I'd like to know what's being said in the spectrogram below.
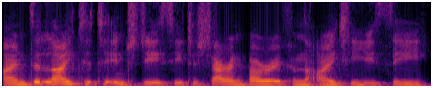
I'm delighted to introduce you to Sharan Burrow from the ITUC,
